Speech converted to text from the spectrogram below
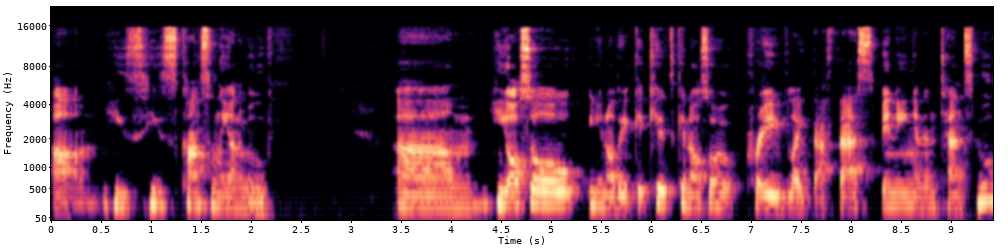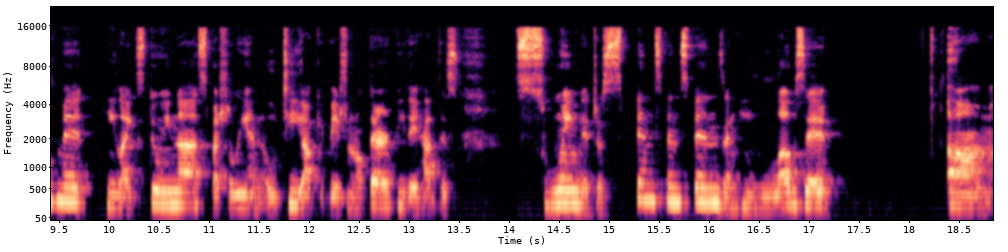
Um, he's he's constantly on the move. Um, he also, you know, the kids can also crave like that fast spinning and intense movement. He likes doing that, especially in OT, occupational therapy. They have this swing that just spins, spins, spins, and he loves it. Um,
